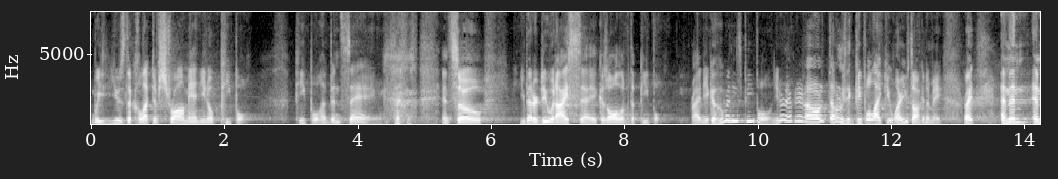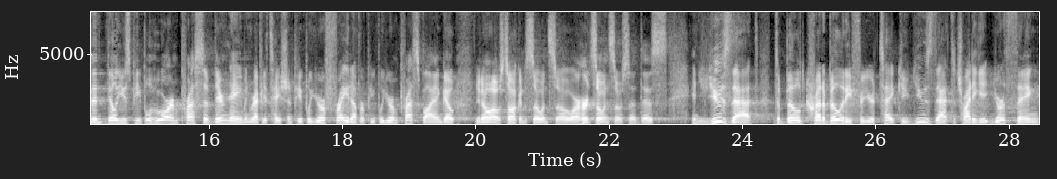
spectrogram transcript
We use the collective straw man, you know, people people have been saying. and so you better do what I say because all of the people, right? And you go, who are these people? You don't, have, I, don't, I don't even think people like you. Why are you talking to me, right? And then, and then they'll use people who are impressive, their name and reputation, people you're afraid of or people you're impressed by, and go, you know, I was talking to so and so, or I heard so and so said this, and you use that to build credibility for your take. You use that to try to get your thing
